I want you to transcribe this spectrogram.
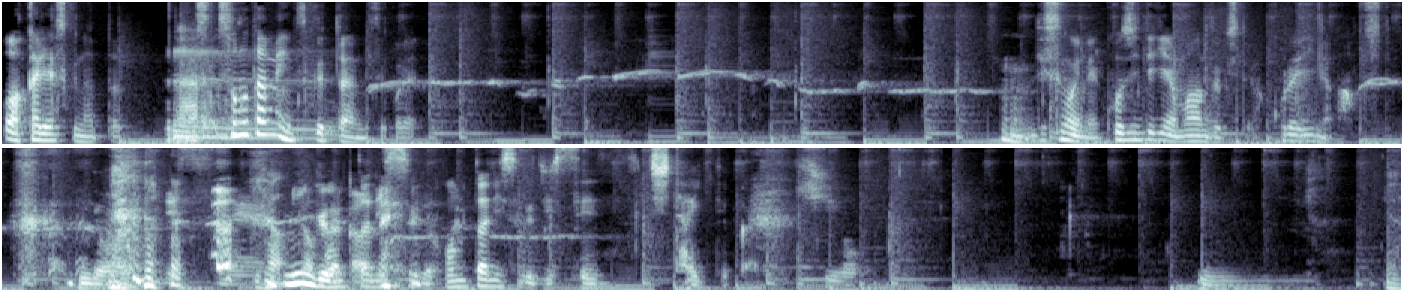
分かりやすくなった。なるほど。そそのために作ったんですよこれ、うん、ですごいね個人的には満足してこれいいなつって。いやいいですね。いやミングだからね。本当にすぐ、本当にすぐ実践したいっていうか、しよう。うん。いや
